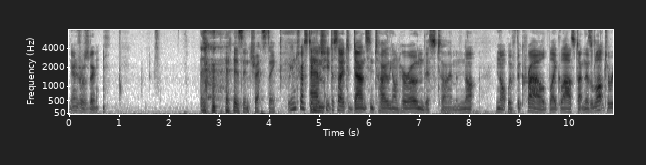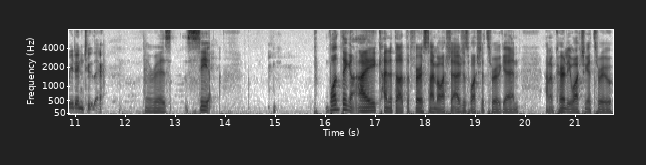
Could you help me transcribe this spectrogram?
Interesting. it is interesting. Interesting Um, that she decided to dance entirely on her own this time and not not with the crowd like last time. There's a lot to read into there. There is. See, one thing I kind of thought the first time I watched it, I've just watched it through again, and I'm currently watching it through.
